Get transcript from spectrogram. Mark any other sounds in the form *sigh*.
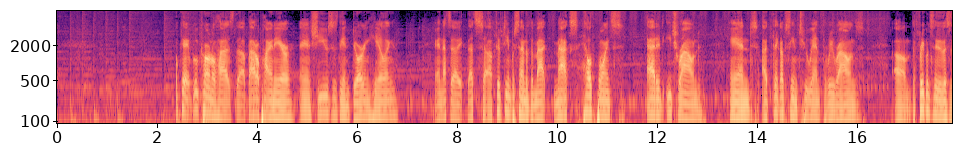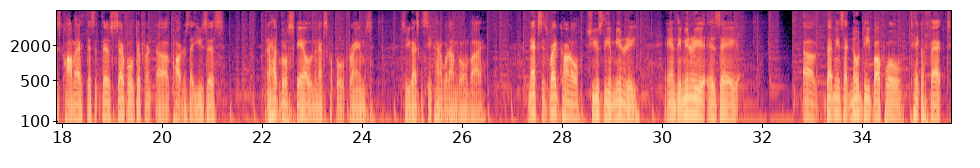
okay Blue Colonel has the Battle Pioneer and she uses the Enduring Healing and that's a that's 15% uh, of the mat, max health points added each round and I think I've seen two and three rounds. Um, the frequency of this is common. There's, there's several different uh, partners that use this and I have a little scale in the next couple of frames so you guys can see kind of what I'm going by. Next is Red Colonel. She used the immunity, and the immunity is a uh, that means that no debuff will take effect,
